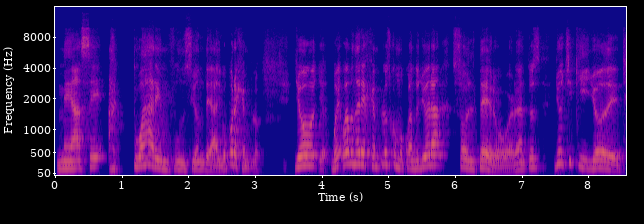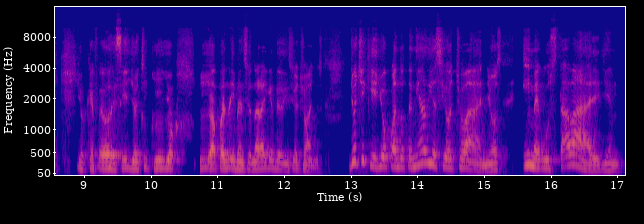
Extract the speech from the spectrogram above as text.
me hace actuar en función de algo. Por ejemplo, yo, voy, a poner ejemplos como cuando yo era soltero, ¿verdad? Entonces, yo chiquillo, de chiquillo, qué feo decir, yo chiquillo, y, y mencionar a alguien de 18 años. Yo chiquillo, cuando tenía 18 años y me gustaba a alguien,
